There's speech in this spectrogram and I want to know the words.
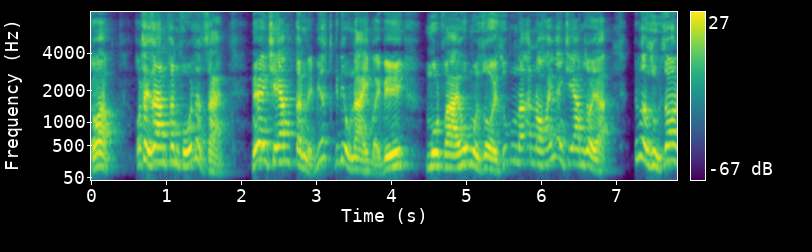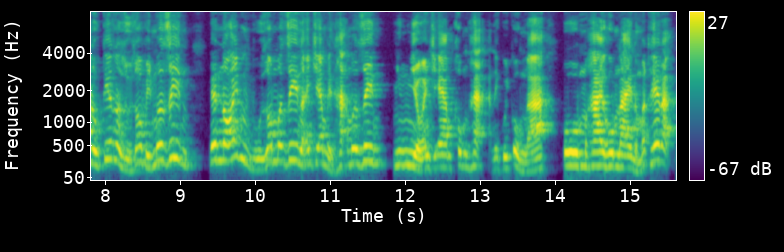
Đúng không? Có thời gian phân phối rất là dài. Nên anh chị em cần phải biết cái điều này, bởi vì một vài hôm vừa rồi Dũng đã nói với anh chị em rồi ạ. À. tức là rủi ro đầu tiên là rủi ro vì margin. Nên nói rủi ro margin là anh chị em phải hạ margin, nhưng nhiều anh chị em không hạ, nên cuối cùng là hôm, hai hôm nay là mất hết ạ. À.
